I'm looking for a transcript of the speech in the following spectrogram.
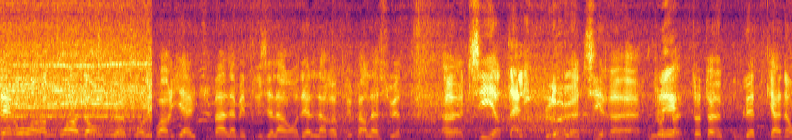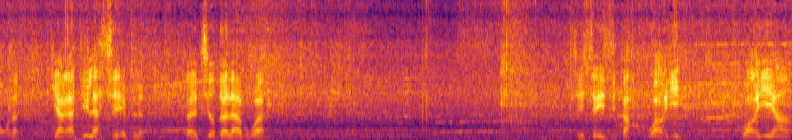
0 en 3, donc, pour les Poiriers a eu du mal à maîtriser la rondelle, l'a repris par la suite. Un tir de la ligne bleue, un tir, euh, tout, un, tout un boulet de canon là, qui a raté la cible. Un tir de la voie. C'est saisi par Poirier. Poirier entre.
